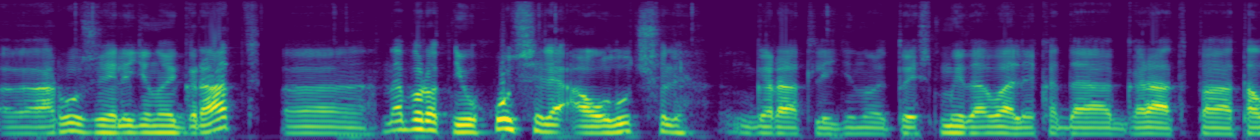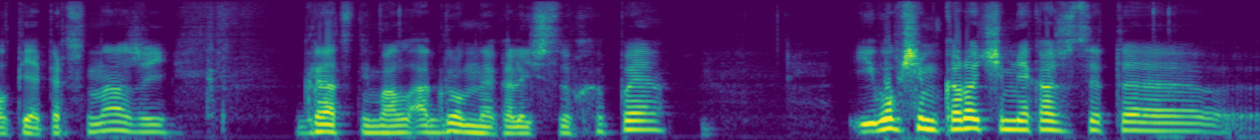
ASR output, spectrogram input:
э, оружие Ледяной Град, э, наоборот, не ухудшили, а улучшили Град Ледяной. То есть мы давали, когда Град по толпе персонажей, Град снимал огромное количество хп. И, в общем, короче, мне кажется, это,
